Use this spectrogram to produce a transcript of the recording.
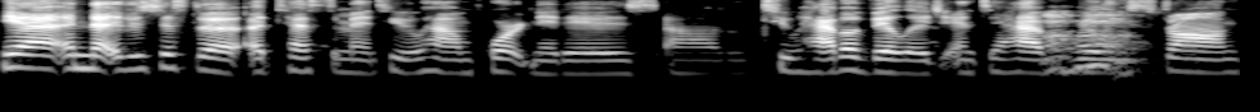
Yeah. And it's just a, a, testament to how important it is um, to have a village and to have mm-hmm. really strong,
